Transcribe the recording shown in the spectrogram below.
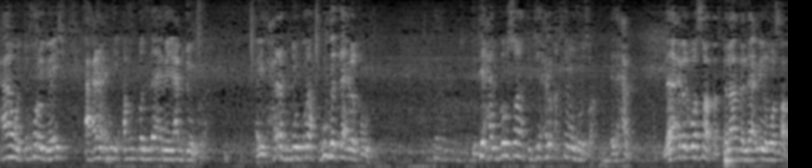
حاول تخرج بايش؟ أنا عندي أفضل لاعب يلعب بدون كرة. اللي يتحرك بدون كرة هو ده اللاعب القوي. تتيح الفرصة تتيح له أكثر من فرصة. يلعب لاعب الوسط الثلاثة اللاعبين الوسط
